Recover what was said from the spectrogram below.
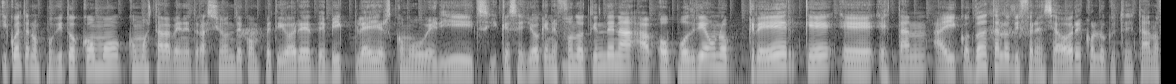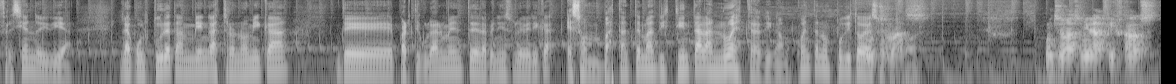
y cuéntanos un poquito cómo, cómo está la penetración de competidores de big players como Uber Eats y qué sé yo, que en el fondo tienden a, o podría uno creer que eh, están ahí. ¿Dónde están los diferenciadores con lo que ustedes están ofreciendo hoy día? La cultura también gastronómica de particularmente de la península ibérica son bastante más distintas a las nuestras, digamos. Cuéntanos un poquito de eso, por favor. Mucho más. Mira, fijaos,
